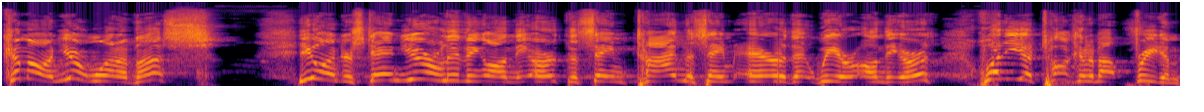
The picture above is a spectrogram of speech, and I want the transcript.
Come on, you're one of us. You understand you're living on the earth the same time, the same era that we are on the earth. What are you talking about freedom?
